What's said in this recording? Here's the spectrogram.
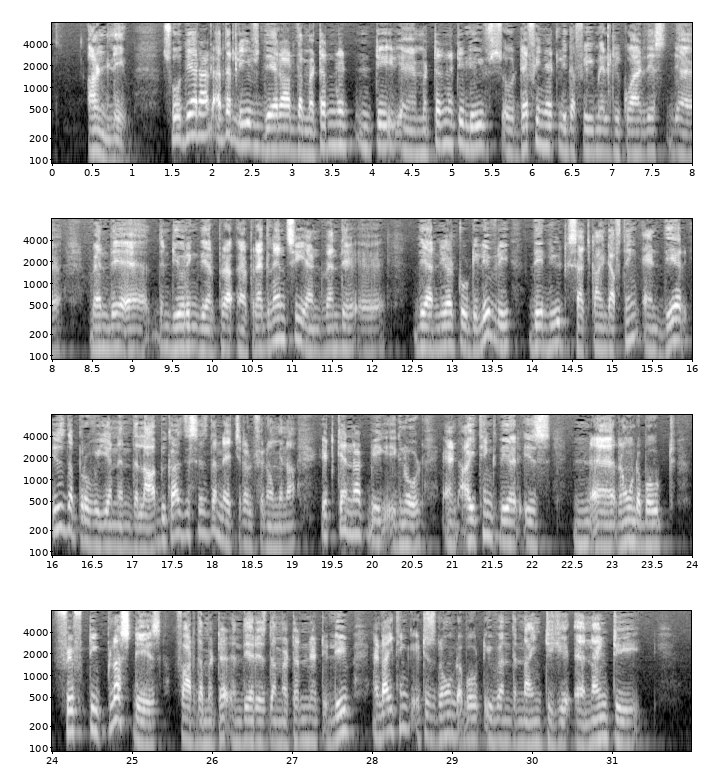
earned leave. So there are other leaves there are the maternity uh, maternity leaves so definitely the female require this uh, when they uh, during their pre uh, pregnancy and when they uh, they are near to delivery, they need such kind of thing. And there is the provision in the law because this is the natural phenomena. It cannot be ignored. And I think there is uh, around about 50 plus days for the mater and there is the maternity leave. And I think it is round about even the 90, uh, 90 uh,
